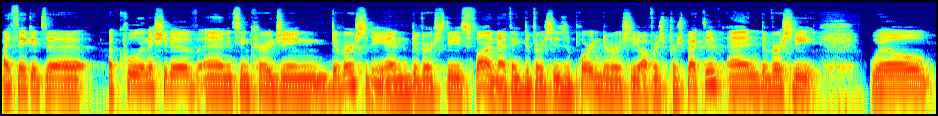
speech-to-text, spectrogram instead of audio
I think it's a, a cool initiative and it's encouraging diversity and diversity is fun. I think diversity is important. Diversity offers perspective and diversity will,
